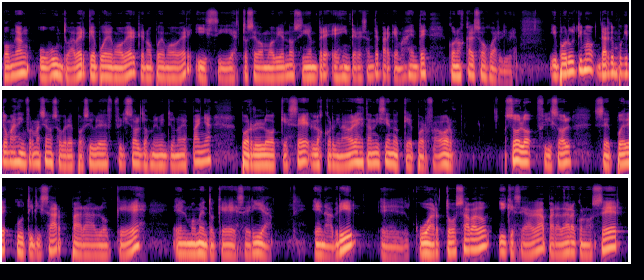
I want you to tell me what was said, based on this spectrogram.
pongan Ubuntu, a ver qué puede mover, qué no puede mover y si esto se va moviendo siempre es interesante para que más gente conozca el software libre. Y por último, darte un poquito más de información sobre el posible FreeSol 2021 de España. Por lo que sé, los coordinadores están diciendo que por favor Solo Flisol se puede utilizar para lo que es el momento que sería en abril, el cuarto sábado, y que se haga para dar a conocer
